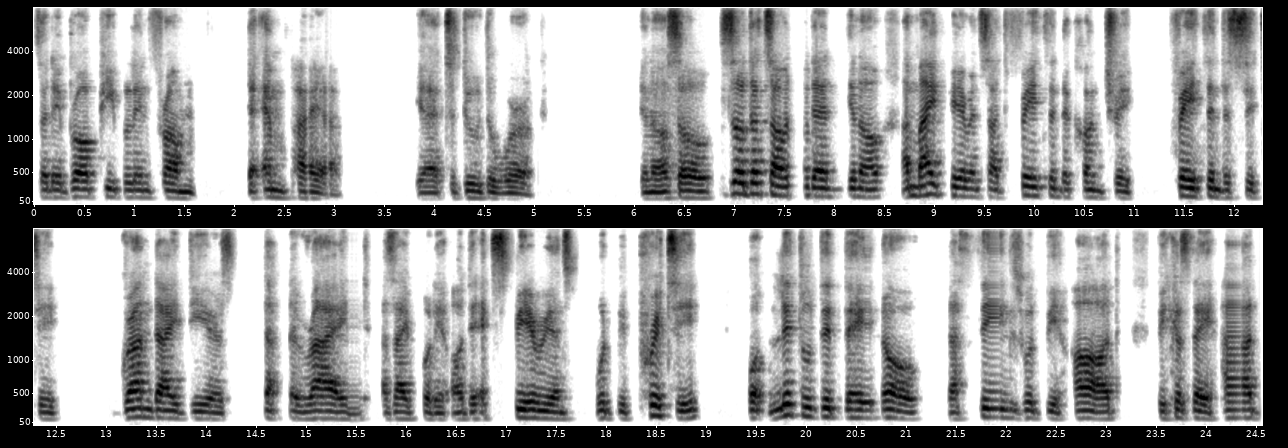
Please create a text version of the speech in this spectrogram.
so they brought people in from the empire, yeah, to do the work you know? So so that's how then you know and my parents had faith in the country faith in the city grand ideas that the ride as i put it or the experience would be pretty but little did they know that things would be hard because they had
